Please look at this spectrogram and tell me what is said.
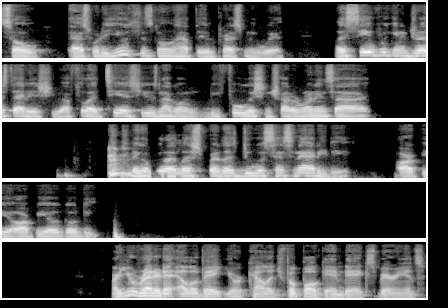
So that's where the youth is gonna have to impress me with. Let's see if we can address that issue. I feel like TSU is not gonna be foolish and try to run inside. They're gonna be like, let's spread, let's do what Cincinnati did. RPO, RPO, go deep. Are you ready to elevate your college football game day experience?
